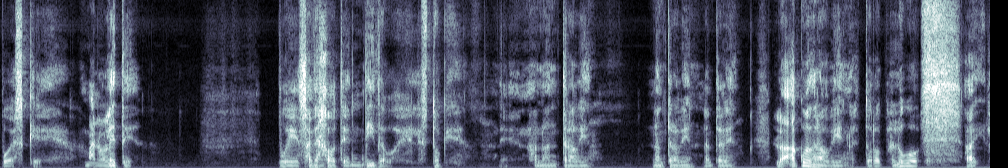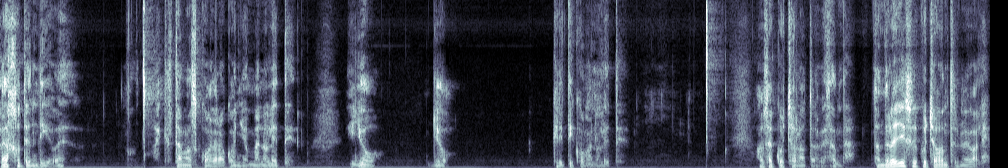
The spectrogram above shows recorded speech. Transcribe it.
pues que Manolete pues ha dejado tendido el estoque, no, no ha entrado bien, no ha entrado bien, no ha entrado bien. Lo ha cuadrado bien el toro, pero luego ay, lo ha dejado tendido, ¿eh? Hay que estar más cuadrado, coño, Manolete. Y yo, yo, critico Manolete. Vamos a escucharlo otra vez, anda. Donde lo hayáis escuchado antes me vale.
